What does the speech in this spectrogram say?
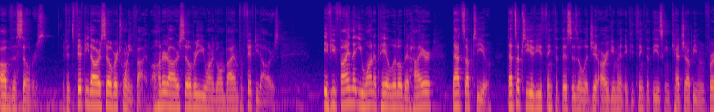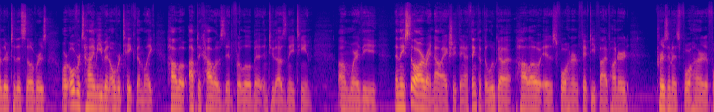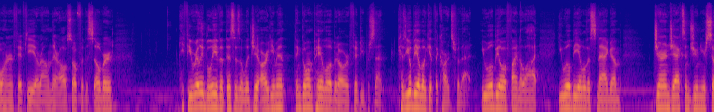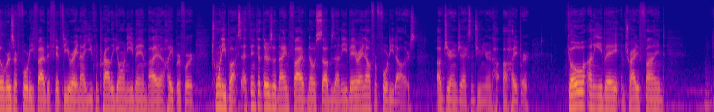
of the silvers. If it's $50 silver, 25. $100 silver, you want to go and buy them for $50. If you find that you want to pay a little bit higher, that's up to you. That's up to you if you think that this is a legit argument, if you think that these can catch up even further to the silvers, or over time even overtake them like hollow optic hollows did for a little bit in 2018, um, where the and they still are right now. I actually think I think that the Luka hollow is 450, 500, Prism is 400 to 450 around there also for the silver. If you really believe that this is a legit argument, then go and pay a little bit over 50% because you'll be able to get the cards for that. You will be able to find a lot you will be able to snag them. Jaren Jackson Jr. silvers are 45 to 50 right now. You can probably go on eBay and buy a hyper for 20 bucks. I think that there's a 9.5 no subs on eBay right now for $40 of Jaren Jackson Jr. and a hyper. Go on eBay and try to find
